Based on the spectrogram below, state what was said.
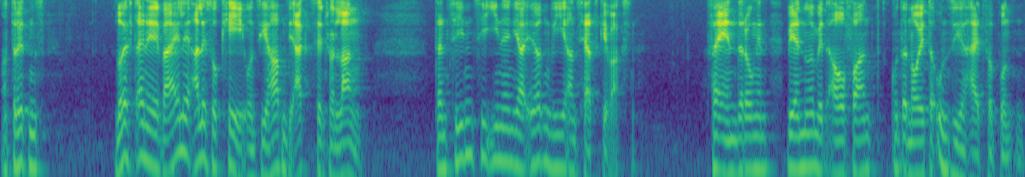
Und drittens, läuft eine Weile alles okay und Sie haben die Aktien schon lang, dann sind sie Ihnen ja irgendwie ans Herz gewachsen. Veränderungen wären nur mit Aufwand und erneuter Unsicherheit verbunden.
